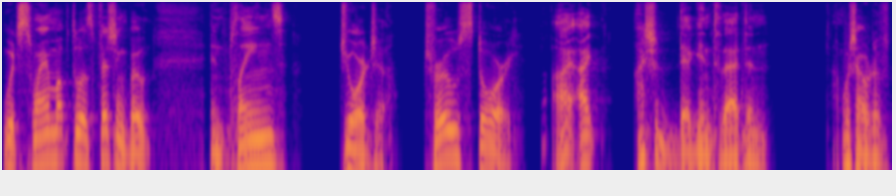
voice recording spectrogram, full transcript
which swam up to his fishing boat in Plains, Georgia. True story. I, I, I should dig into that, and I wish I would have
